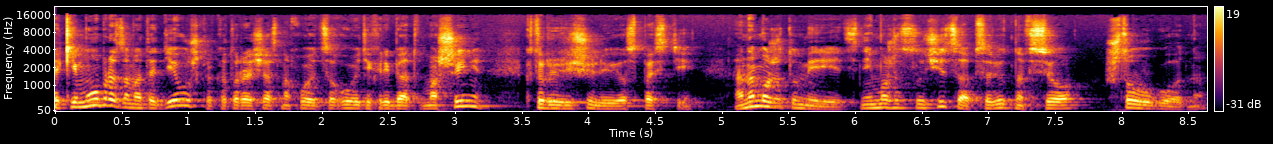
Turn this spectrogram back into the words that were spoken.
Таким образом, эта девушка, которая сейчас находится у этих ребят в машине, которые решили ее спасти, она может умереть. С ней может случиться абсолютно все, что угодно.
